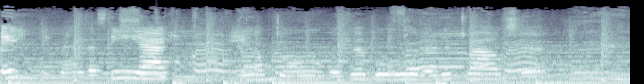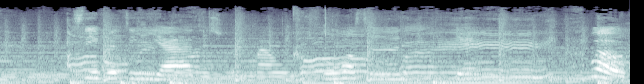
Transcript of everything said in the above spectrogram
Ik, ik ben 16 jaar. In oktober geboren, de 12e. 17 jaar, dus maand volwassen. Yeah. Wow,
